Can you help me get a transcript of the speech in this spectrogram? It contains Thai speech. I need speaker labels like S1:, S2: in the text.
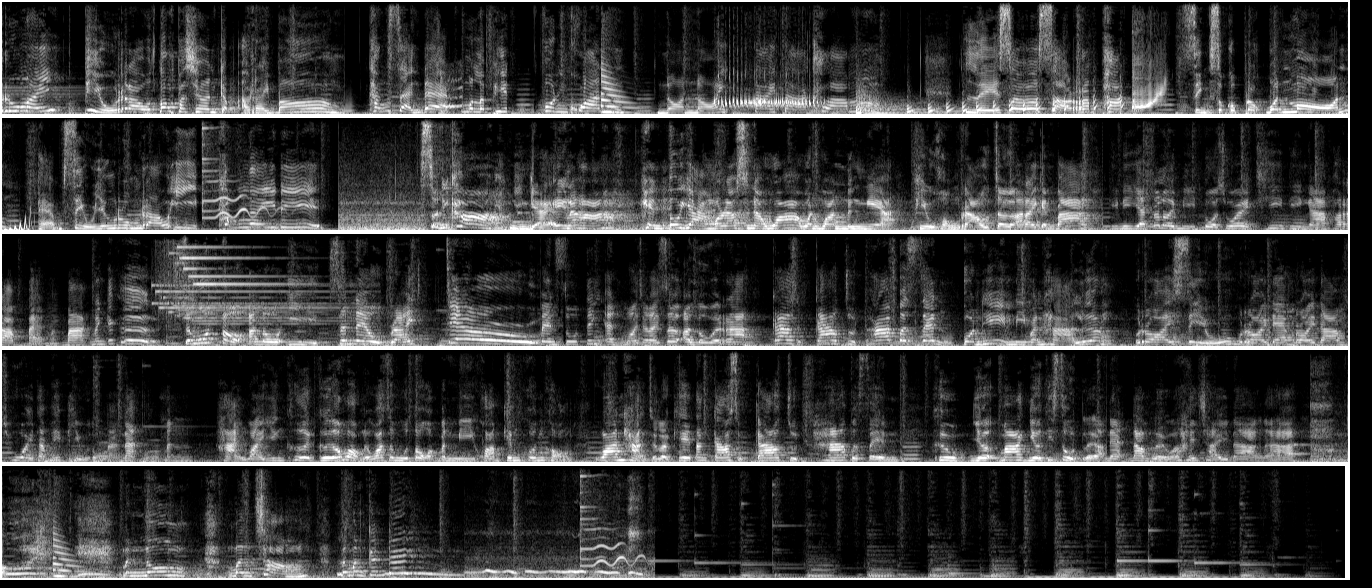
S1: รู้ไหม ผิวเราต้องเผชิญกับอะไรบ้าง ทั้งแสงแดดมลพิษ ฝุ่นควัน นอนน้อย ตายตาคล้ำ เลเซอร์สารพัด สิ่งสกปรกบนหมอน แถมสิวยังรุมเร้าอีกทำไงดี สวัสดีค่ะ หญิงแย้เองนะคะ เห็นตัวอย่างมาแล้วสินะว่าวันวันๆหนึ่งเนี่ย ผิวของเราเจออะไรกันบ้าง ทีนี้แย้ก็เลยมีตัวช่วยที่ดีงามพระราม 8 มาก ๆ นั่นก็คือสมูทโตอะโลอีสเนลไบรท์เจล เป็น Soothing and Moisturizer Aloe Vera 99.5%คนที่มีปัญหาเรื่องรอยสิว รอยแดงรอยดำช่วยทำให้ผิวตรงนั้นน่ะมันหายไวยิ่งขึ้น คือต้องบอกเลยว่าสมูโตะมันมีความเข้มข้นของว่านหางจระเข้ตั้ง 99.5%คือเยอะมากเยอะที่สุดเลยอะแนะนำเลยว่าให้ใช้นางนะคะ โอ้ย มันนุ่ม มันฉ่ำแล้วมันก็เด้ง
